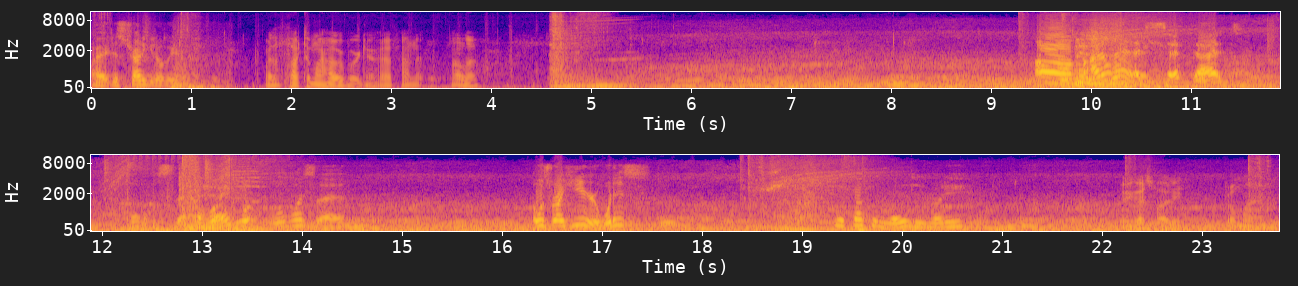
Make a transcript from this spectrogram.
Alright, just try to get over here. Where the fuck did my hoverboard go? I found it. Hello. Um, I don't that? accept that. What was that? The What, what, what was that? Oh, it's right here. What is? You're fucking lazy, buddy. Are you guys fighting? From where?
